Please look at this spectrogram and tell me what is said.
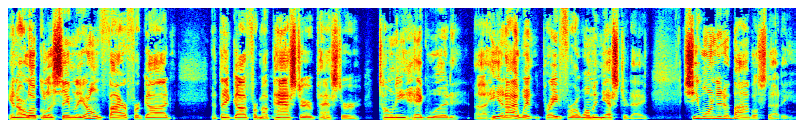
in our local assembly are on fire for God. I thank God for my pastor, Pastor Tony Hegwood. Uh, he and I went and prayed for a woman yesterday. She wanted a Bible study.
